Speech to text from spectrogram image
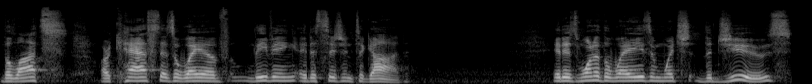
The lots are cast as a way of leaving a decision to God. It is one of the ways in which the Jews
